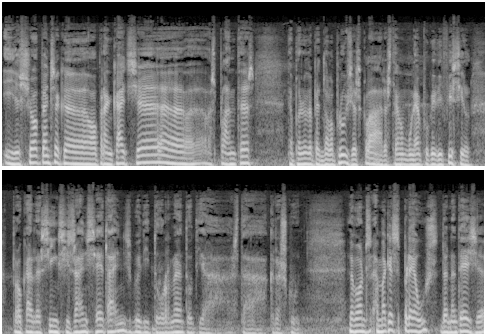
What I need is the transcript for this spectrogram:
i això pensa que el brancatge eh, les plantes depèn, depèn de la pluja, és clar, ara estem en una època difícil, però cada 5, 6 anys 7 anys, vull dir, torna tot ja està crescut llavors, amb aquests preus de neteja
